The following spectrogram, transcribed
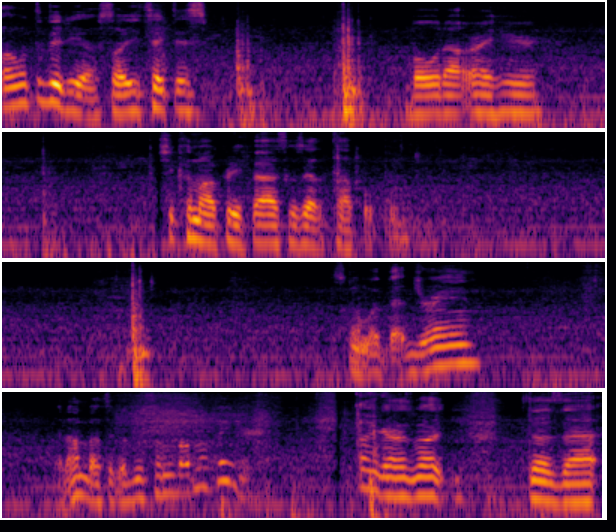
Oh, with the video. So you take this bolt out right here. Should come out pretty fast because I got the top open. Gonna let that drain. And I'm about to go do something about my finger. Alright guys, what does that?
